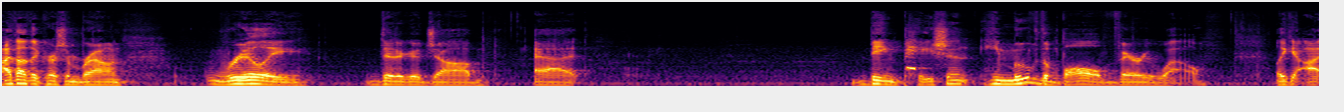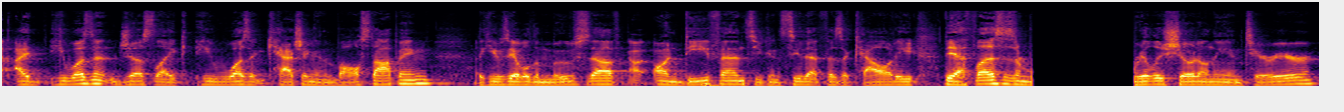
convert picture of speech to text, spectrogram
i thought that christian Braun really did a good job at being patient. He moved the ball very well. Like I, I, he wasn't just like he wasn't catching and ball stopping. Like he was able to move stuff uh, on defense. You can see that physicality, the athleticism really showed on the interior.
